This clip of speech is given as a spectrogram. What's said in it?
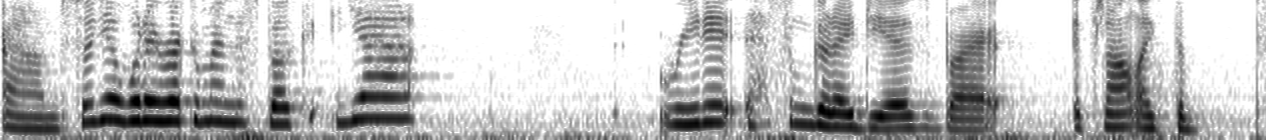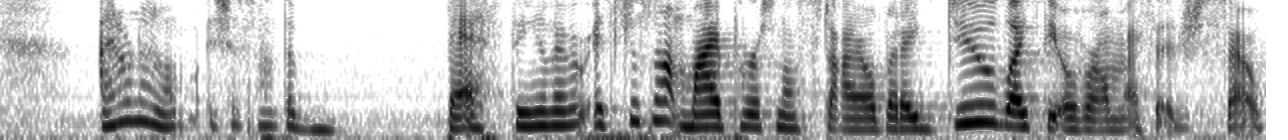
Um, so yeah, would I recommend this book? Yeah, read it. it has some good ideas, but it's not like the I don't know, it's just not the best thing I've ever. It's just not my personal style, but I do like the overall message. So,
